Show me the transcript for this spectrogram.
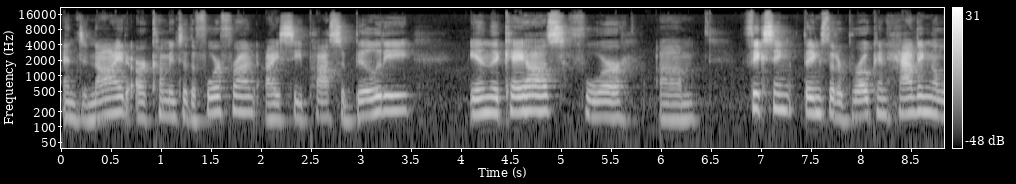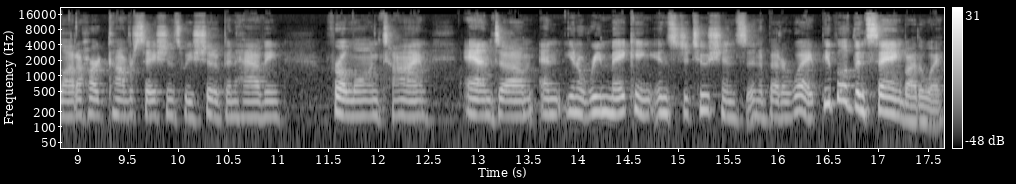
and denied are coming to the forefront. I see possibility in the chaos for um, fixing things that are broken, having a lot of hard conversations we should have been having for a long time, and um, and you know remaking institutions in a better way. People have been saying, by the way,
